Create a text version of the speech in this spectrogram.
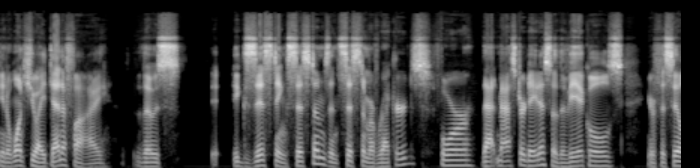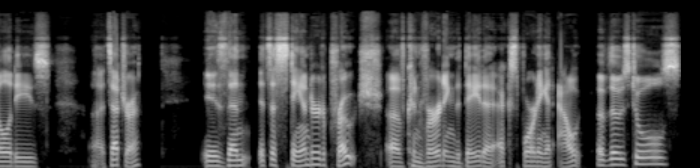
you know, once you identify those existing systems and system of records for that master data, so the vehicles, your facilities, uh, etc., is then it's a standard approach of converting the data, exporting it out of those tools,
